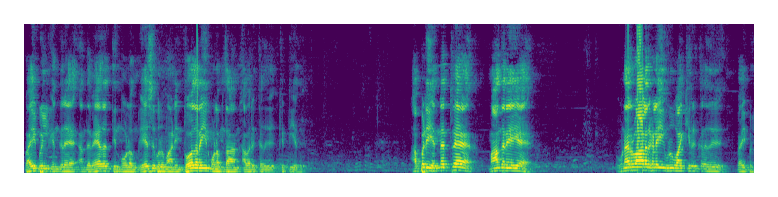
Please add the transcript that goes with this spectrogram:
பைபிள் என்கிற அந்த வேதத்தின் மூலம் இயேசு பெருமானின் போதனையின் மூலம்தான் அவருக்கு அது கிட்டியது. அப்படி எண்ணற்ற மாந்தனேய உணர்வாளர்களை உருவாக்கி இருக்கிறது பைபிள்.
